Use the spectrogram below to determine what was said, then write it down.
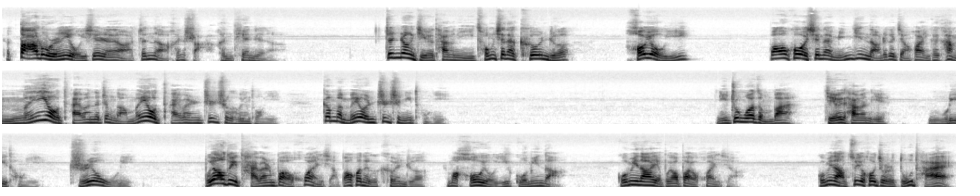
这大陆人有一些人啊，真的很傻，很天真啊。真正解决台湾问题，你从现在柯文哲、侯友谊，包括现在民进党这个讲话，你可以看，没有台湾的政党，没有台湾人支持和平统一。根本没有人支持你统一，你中国怎么办？解决台湾问题，武力统一，只有武力。不要对台湾人抱有幻想，包括那个柯文哲、什么侯友谊、国民党，国民党也不要抱有幻想。国民党最后就是独台，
